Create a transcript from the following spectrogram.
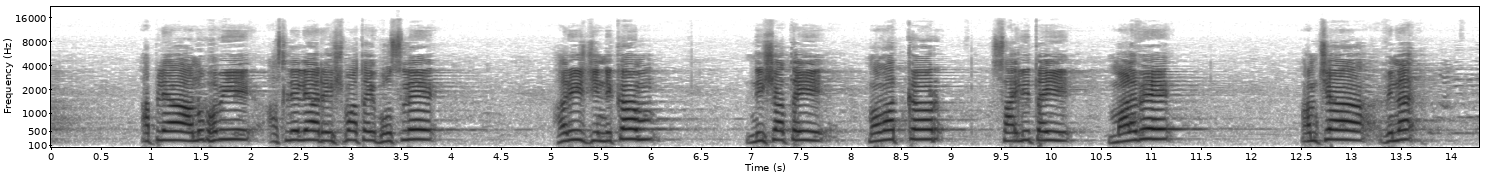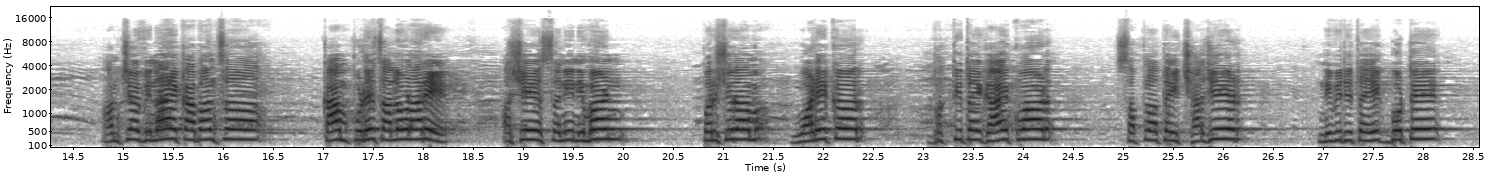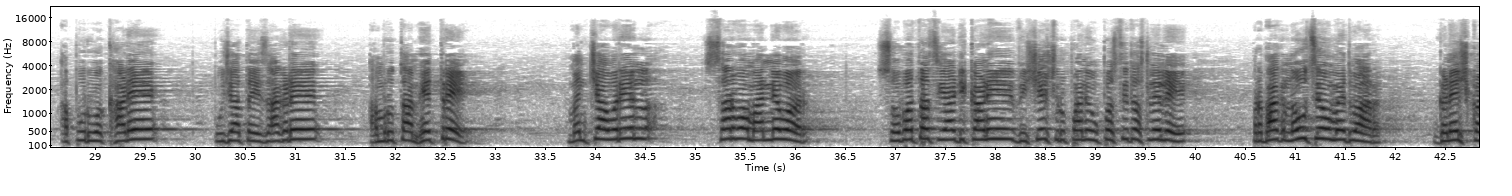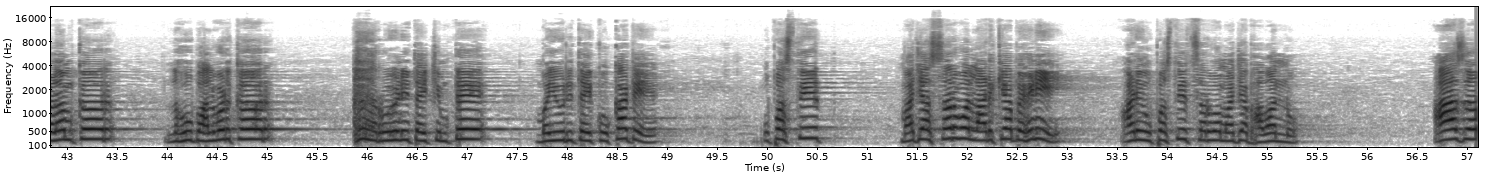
आपल्या अनुभवी असलेल्या रेश्माताई भोसले हरीशजी निकम निशाताई मवातकर सायलीताई माळवे आमच्या विना आमच्या विनायक आबांचं काम पुढे चालवणारे असे सनी निमण परशुराम वाडेकर भक्तिताई गायकवाड सपनाताई छाजेड निवेदिता एकबोटे अपूर्व खाडे पूजाताई जागडे अमृता म्हेत्रे. मंचावरील सर्व मान्यवर सोबतच या ठिकाणी विशेष रूपाने उपस्थित असलेले प्रभाग नऊचे उमेदवार गणेश कळमकर लहू बालवडकर रोहिणीताई चिमटे मयुरीताई कोकाटे उपस्थित माझ्या सर्व लाडक्या बहिणी आणि उपस्थित सर्व माझ्या भावांनो. आज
